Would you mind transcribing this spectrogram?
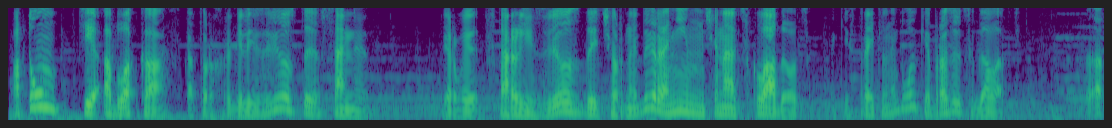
Потом те облака, в которых родились звезды, сами первые, вторые звезды, черные дыры, они начинают складываться, такие строительные блоки, образуются галактики. А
